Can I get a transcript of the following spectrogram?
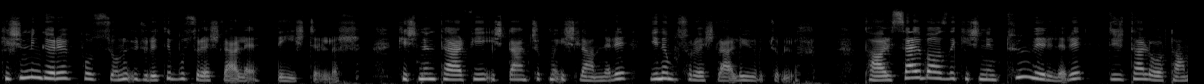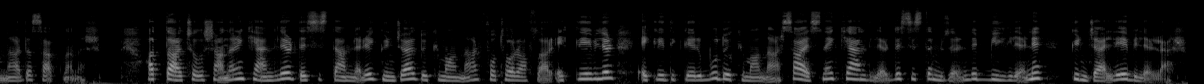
Kişinin görev pozisyonu ücreti bu süreçlerle değiştirilir. Kişinin terfi işten çıkma işlemleri yine bu süreçlerle yürütülür. Tarihsel bazda kişinin tüm verileri dijital ortamlarda saklanır. Hatta çalışanların kendileri de sistemlere güncel dokümanlar, fotoğraflar ekleyebilir. Ekledikleri bu dokümanlar sayesinde kendileri de sistem üzerinde bilgilerini güncelleyebilirler.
